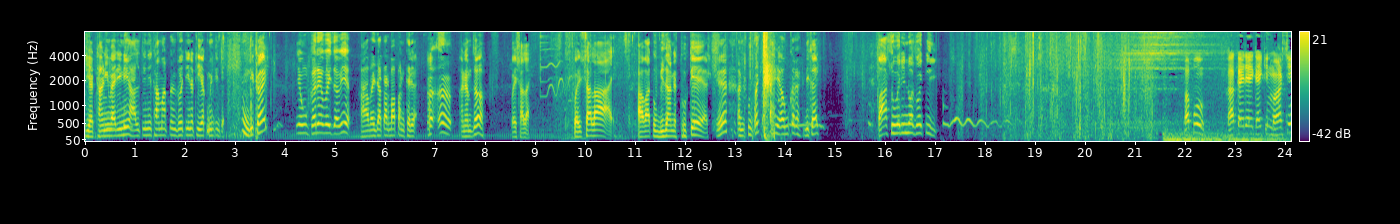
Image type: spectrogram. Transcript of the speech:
જેઠાણી વાળી નહીં હાલતી નહીં થા મારે તને જોતી નથી. એક મિનિટ. નીકળ. એ હું ઘરે વહી જાવ એમ. હા વહી જા તાર બાપાને ઘરે. અને આમ જો પૈસા લાય. પૈસા લાય. આવા તું બીજાને ધૂતે હે? અને તું આવું કરે. નીકળ. પાછું વળી ન જોઈતી. બાપુ કાકા રે કાંઈક મારશે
